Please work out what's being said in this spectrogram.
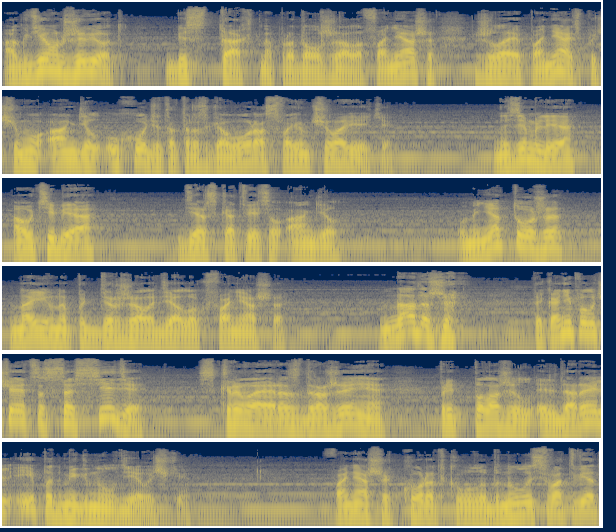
«А где он живет?» Бестактно продолжала Фаняша, желая понять, почему ангел уходит от разговора о своем человеке. «На земле. А у тебя?» – дерзко ответил ангел. «У меня тоже», – наивно поддержала диалог Фаняша. «Надо же! Так они, получается, соседи?» Скрывая раздражение, предположил Эльдарель и подмигнул девочке. Фаняша коротко улыбнулась в ответ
